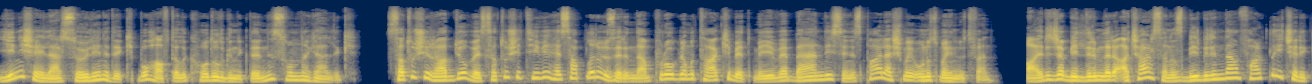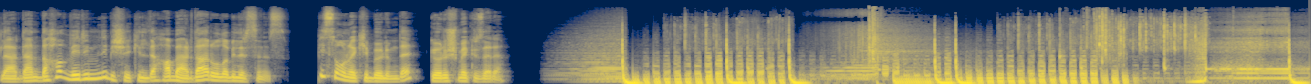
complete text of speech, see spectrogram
Yeni şeyler söylenedik bu haftalık Hodul günlüklerinin sonuna geldik. Satoshi Radyo ve Satoshi TV hesapları üzerinden programı takip etmeyi ve beğendiyseniz paylaşmayı unutmayın lütfen. Ayrıca bildirimleri açarsanız birbirinden farklı içeriklerden daha verimli bir şekilde haberdar olabilirsiniz. Bir sonraki bölümde görüşmek üzere. Música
